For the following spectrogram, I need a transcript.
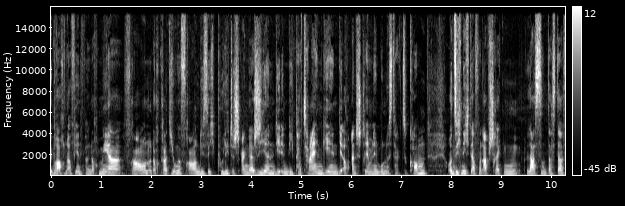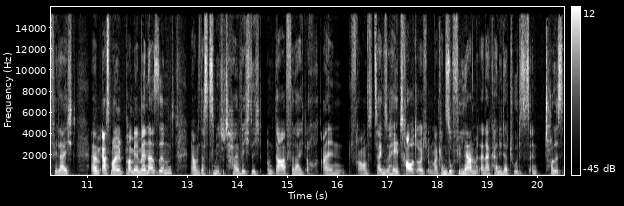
Wir brauchen auf jeden Fall noch mehr Frauen und auch gerade junge Frauen, die sich politisch engagieren, die in die Parteien gehen, die auch anstreben, in den Bundestag zu kommen und sich nicht davon abschrecken lassen, dass da vielleicht ähm, erstmal ein paar mehr Männer sind. Ähm, das ist mir total wichtig und da vielleicht auch allen Frauen zu zeigen, so hey, traut euch und man kann so viel lernen mit einer Kandidatur. Das ist ein tolles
